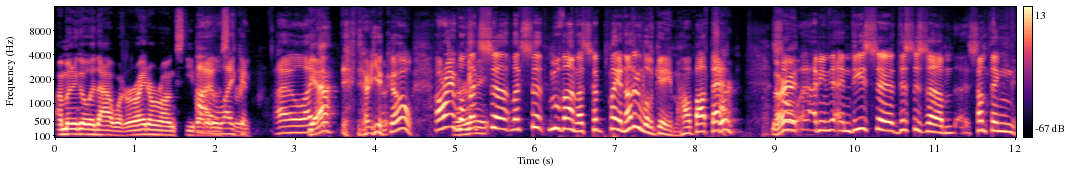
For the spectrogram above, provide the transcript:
i'm going to go with that one right or wrong steve i like three. it I like yeah. it. There you go. All right. Well, All right. let's uh, let's uh, move on. Let's uh, play another little game. How about that? Sure. All so, right. I mean, and these uh, this is um, something.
